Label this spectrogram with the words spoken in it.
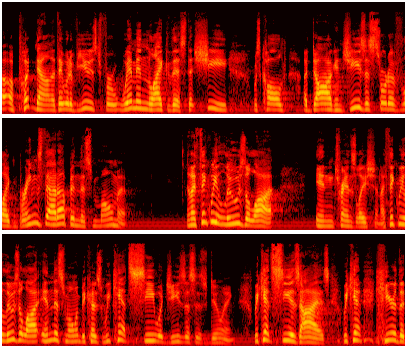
a, put down that they would have used for women like this, that she was called a dog. And Jesus sort of like brings that up in this moment. And I think we lose a lot in translation. I think we lose a lot in this moment because we can't see what Jesus is doing. We can't see his eyes. We can't hear the,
